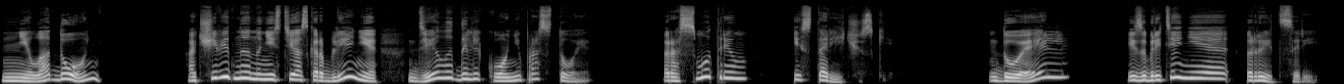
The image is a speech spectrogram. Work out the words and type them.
не ладонь. Очевидно, нанести оскорбление — дело далеко не простое. Рассмотрим исторически. Дуэль — изобретение рыцарей.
